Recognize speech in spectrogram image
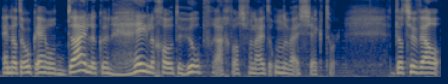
En dat er ook heel duidelijk een hele grote hulpvraag was vanuit de onderwijssector. Dat ze wel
